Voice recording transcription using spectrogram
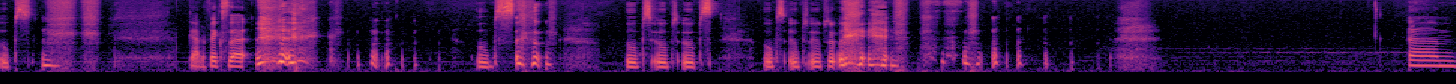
oops. Gotta fix that. oops. oops, oops, oops. Oops, oops, oops. oops. um,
